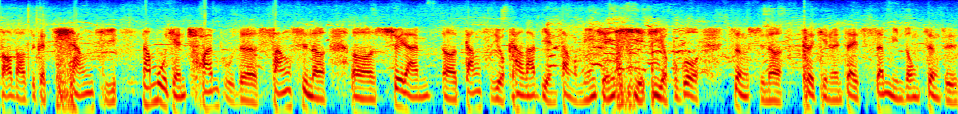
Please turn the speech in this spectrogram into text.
遭到这个枪击。那目前川普的伤势呢，呃，虽然呃当时有看到他脸上有明显血迹，有不过证实呢，特勤人在声明中证实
